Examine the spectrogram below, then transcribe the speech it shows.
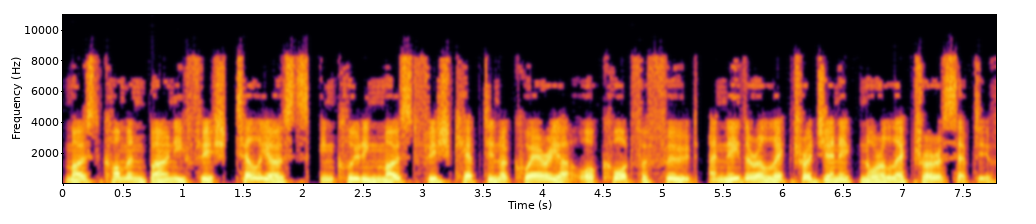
Most common bony fish teleosts, including most fish kept in aquaria or caught for food, are neither electrogenic nor electroreceptive.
